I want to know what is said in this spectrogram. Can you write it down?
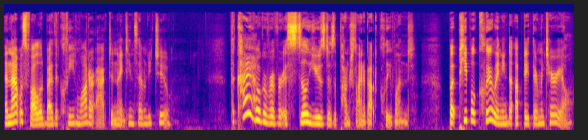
and that was followed by the Clean Water Act in 1972. The Cuyahoga River is still used as a punchline about Cleveland, but people clearly need to update their material.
